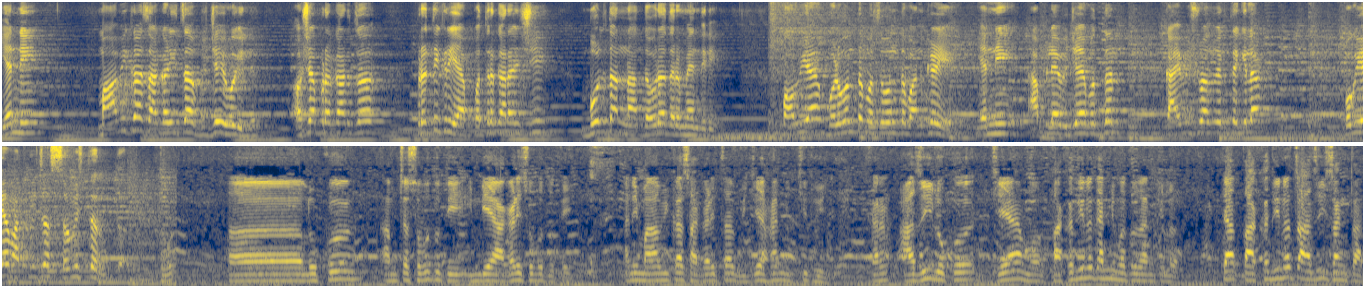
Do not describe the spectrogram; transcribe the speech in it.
यांनी महाविकास आघाडीचा विजय होईल अशा प्रकारचं प्रतिक्रिया पत्रकारांशी बोलताना दौऱ्यादरम्यान दिली. पाहूया बळवंत बसवंत वानखेडे यांनी आपल्या विजयाबद्दल काय विश्वास व्यक्त केला? बघूया बातमीचं सविस्तर उत्तर. लोक आमच्यासोबत होते इंडिया आघाडीसोबत होते आणि महाविकास आघाडीचा विजय हा निश्चित होईल. कारण आजही लोक ज्या म- ताकदीनं त्यांनी मतदान केलं त्या ताकदीनंच आजही सांगतात.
